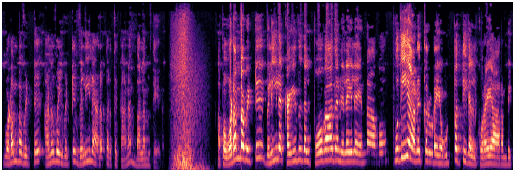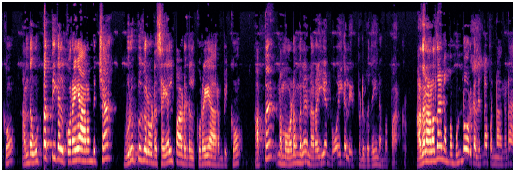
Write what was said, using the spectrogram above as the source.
உடம்பை விட்டு அணுவை விட்டு வெளியில அனுப்புறதுக்கான பலம் தேவை. அப்ப உடம்பை விட்டு வெளியில கழிவுகள் போகாத நிலையில என்ன ஆகும்? புதிய அணுக்களுடைய உற்பத்திகள் குறைய ஆரம்பிக்கும். அந்த உற்பத்திகள் குறைய ஆரம்பிச்சா உறுப்புகளோட செயல்பாடுகள் குறைய ஆரம்பிக்கும். அப்ப நம்ம உடம்புல நிறைய நோய்கள் ஏற்படுவதை நம்ம பார்க்கிறோம். அதனாலதான் நம்ம முன்னோர்கள் என்ன பண்ணாங்கன்னா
